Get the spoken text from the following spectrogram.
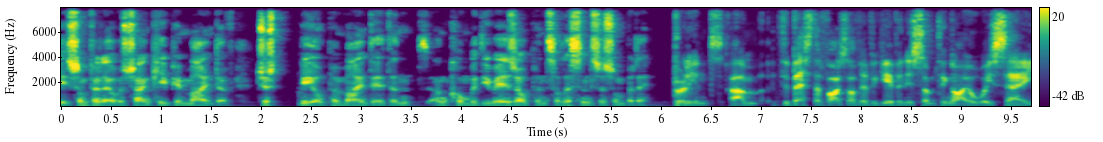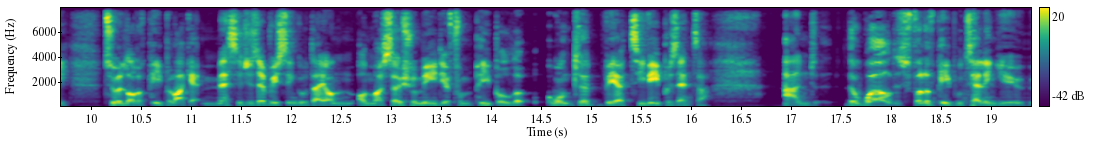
it's something I always try and keep in mind of just be open minded and, and come with your ears open to listen to somebody. Brilliant. Um, the best advice I've ever given is something I always say to a lot of people. I get messages every single day on, on my social media from people that want to be a TV presenter. And the world is full of people telling you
